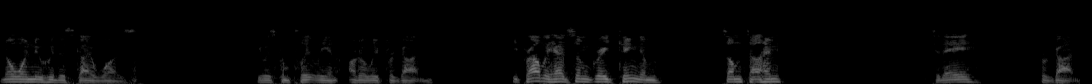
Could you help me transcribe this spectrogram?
No one knew who this guy was. He was completely and utterly forgotten. He probably had some great kingdom sometime, today, forgotten.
